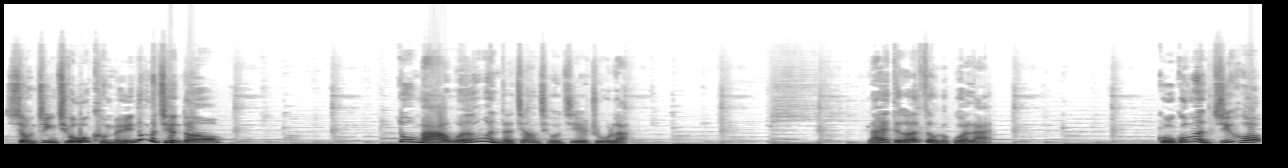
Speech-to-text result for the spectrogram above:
想进球可没那么简单哦。路马稳稳的将球接住了。莱德走了过来，狗狗们集合。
